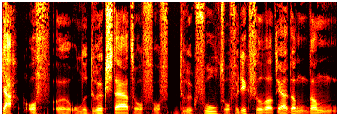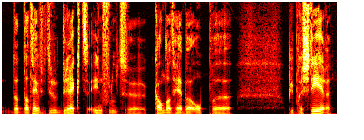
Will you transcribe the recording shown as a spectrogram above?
ja, of uh, onder druk staat of, of druk voelt of weet ik veel wat. Ja, dan, dan dat, dat heeft natuurlijk direct invloed, uh, kan dat hebben op, uh, op je presteren.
